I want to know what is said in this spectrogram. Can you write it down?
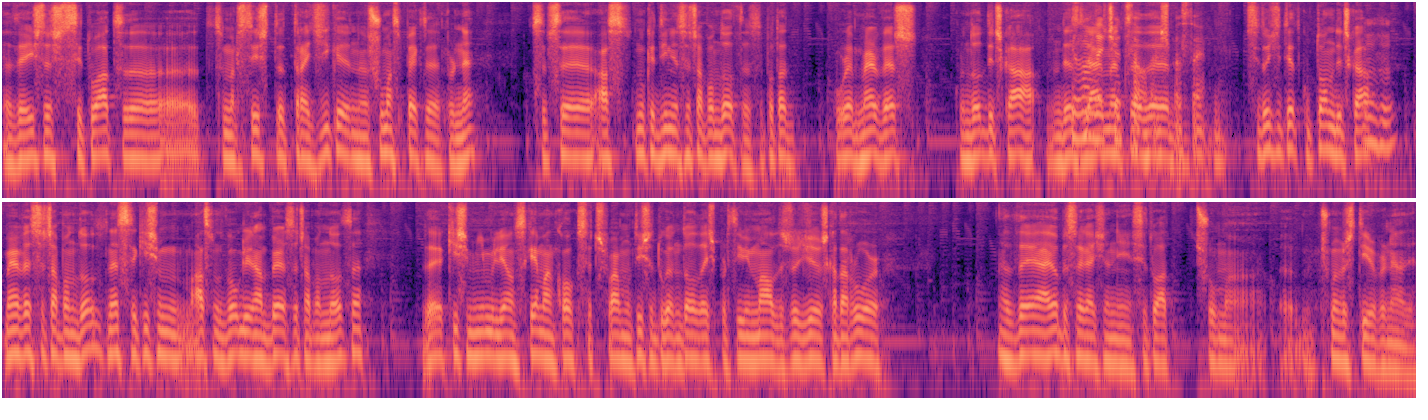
dhe ishte situatë tmerrësisht tragjike në shumë aspekte për ne, sepse as nuk e dinim se çfarë po ndodhte, se pra kur e merr vesh kur ndodh diçka, ndez lajmet dhe sido që të jetë kupton diçka, mm -hmm. merr vesh se çfarë po ndodh, ne s'e kishim as më të voglin haber se çfarë po ndodhte dhe kishim një milion skema në kokë se çfarë mund të ishte duke ndodhur ai shpërthimi i madh dhe çdo gjë është shkatërruar. Dhe ajo besoj ka qenë një situatë shumë shumë e vështirë për ne atje.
